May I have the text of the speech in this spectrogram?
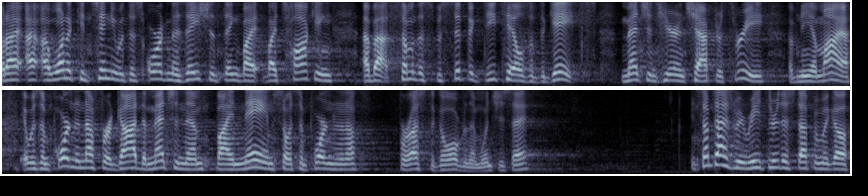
But I, I, want to continue with this organization thing by, by talking about some of the specific details of the gates mentioned here in chapter 3 of Nehemiah. It was important enough for God to mention them by name, so it's important enough for us to go over them, wouldn't you say? And sometimes we read through this stuff and we go,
